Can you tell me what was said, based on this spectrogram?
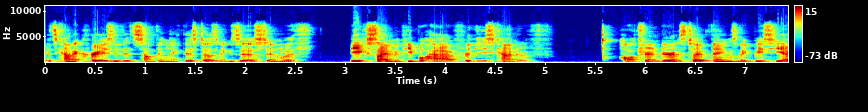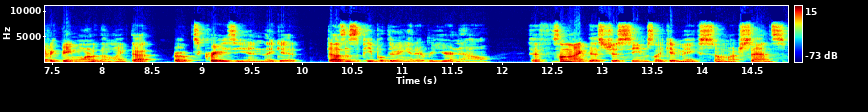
it's kind of crazy that something like this doesn't exist. And with the excitement people have for these kind of ultra endurance type things, like BC Epic being one of them, like that route's crazy, and they get dozens of people doing it every year now. If something like this just seems like it makes so much sense.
